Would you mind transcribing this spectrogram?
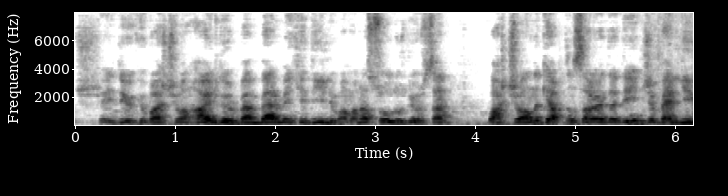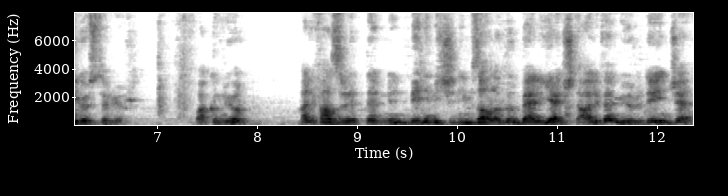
Şey diyor ki bahçıvan hayır diyor ben Bermeki değilim ama nasıl olur diyor sen bahçıvanlık yaptın sarayda deyince belgeyi gösteriyor. Bakın diyor Halife Hazretlerinin benim için imzaladığı belge işte halife mührü deyince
